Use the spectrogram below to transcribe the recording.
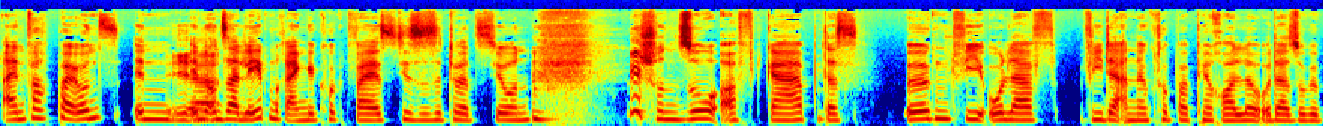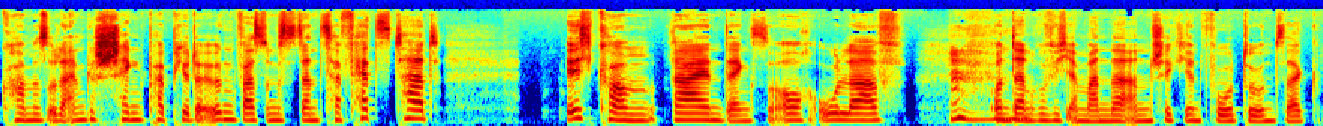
einfach bei uns in, Ja. in unser Leben reingeguckt, weil es diese Situation schon so oft gab, dass irgendwie Olaf wieder an eine Klopapierrolle oder so gekommen ist oder an Geschenkpapier oder irgendwas und es dann zerfetzt hat. Ich komme rein, denk so, oh, Olaf. Und dann rufe ich Amanda an, schicke ihr ein Foto und sag,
